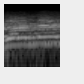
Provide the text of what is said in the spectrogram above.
Gonna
